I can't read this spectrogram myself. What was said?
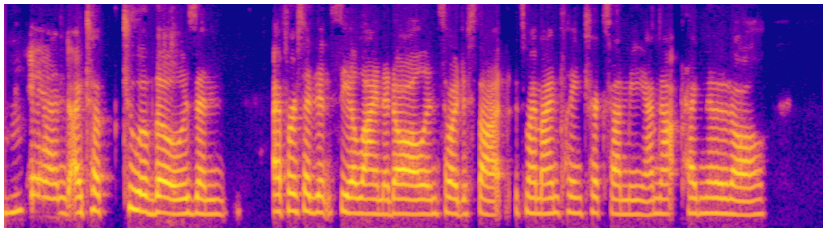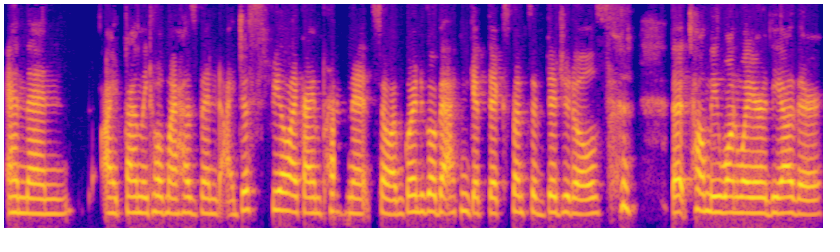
Mm-hmm. And I took two of those. And at first, I didn't see a line at all. And so I just thought, it's my mind playing tricks on me. I'm not pregnant at all. And then I finally told my husband, I just feel like I'm pregnant, so I'm going to go back and get the expensive digitals that tell me one way or the other.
